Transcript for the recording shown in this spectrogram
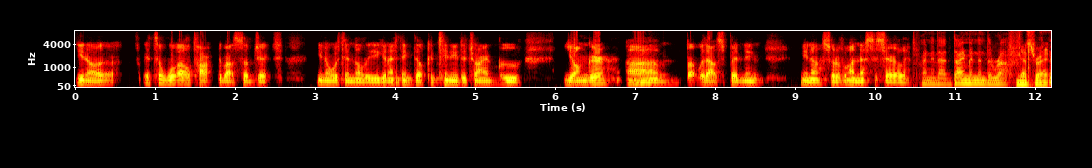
you know it's a well talked about subject you know within the league and i think they'll continue to try and move younger um but without spending you know sort of unnecessarily Finding that diamond in the rough. That's right.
